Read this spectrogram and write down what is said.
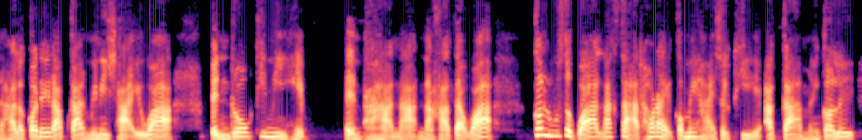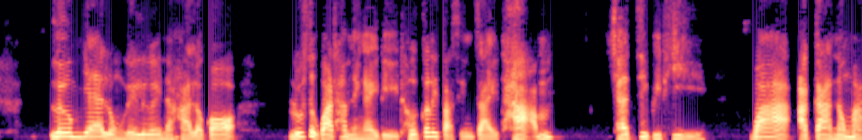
นะคะ แล้วก็ได้รับการวินิจฉัยว่าเป็นโรคที่มีเห็บเป็นพาหนะนะคะ แต่ว่าก็รู้สึกว่ารักษาเท่าไหร่ก็ไม่หายสักที อาการมันก็เลยเริ่มแย่ลงเรื่อย ๆนะคะ แล้วก็ รู้สึกว่าทำยังไงดี เธอก็เลยตัดสินใจถาม Chat GPT ว่าอาการน้องหมา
